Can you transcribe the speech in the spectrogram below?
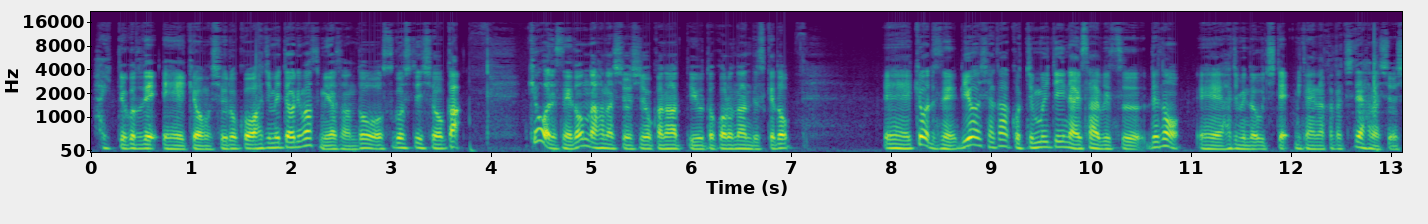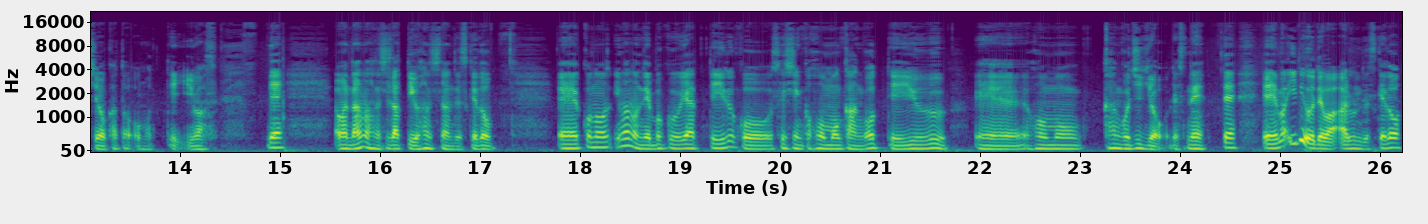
はい。ということで、えー、今日も収録を始めております。皆さんどうお過ごしでしょうか？今日はですね、どんな話をしようかなっていうところなんですけど、えー、今日はですね、利用者がこっち向いていないサービスでの、えー、初めの打ち手みたいな形で話をしようかと思っています。で、まあ、何の話だっていう話なんですけど、えー、この今のね、僕やっている、こう、精神科訪問看護っていう、えー、訪問看護事業ですね。で、えー、まあ、医療ではあるんですけど、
